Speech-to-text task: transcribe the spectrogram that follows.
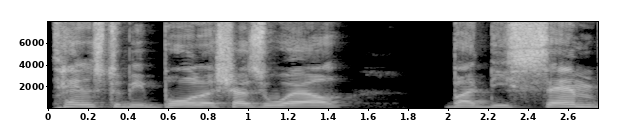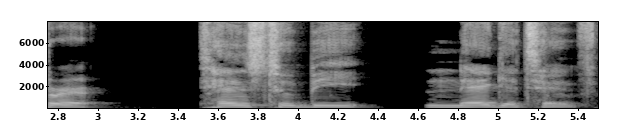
tends to be bullish as well, but December tends to be negative.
